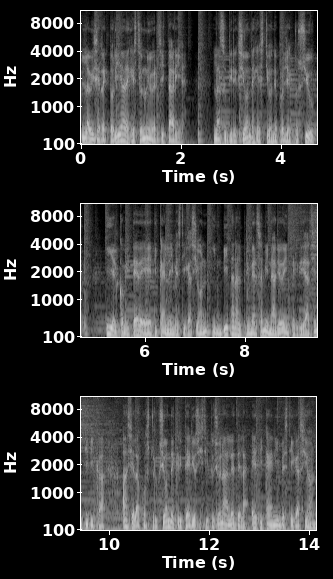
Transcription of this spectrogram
La Vicerrectoría de Gestión Universitaria, la Subdirección de Gestión de Proyectos SUB y el Comité de Ética en la Investigación invitan al primer seminario de integridad científica hacia la construcción de criterios institucionales de la ética en investigación.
